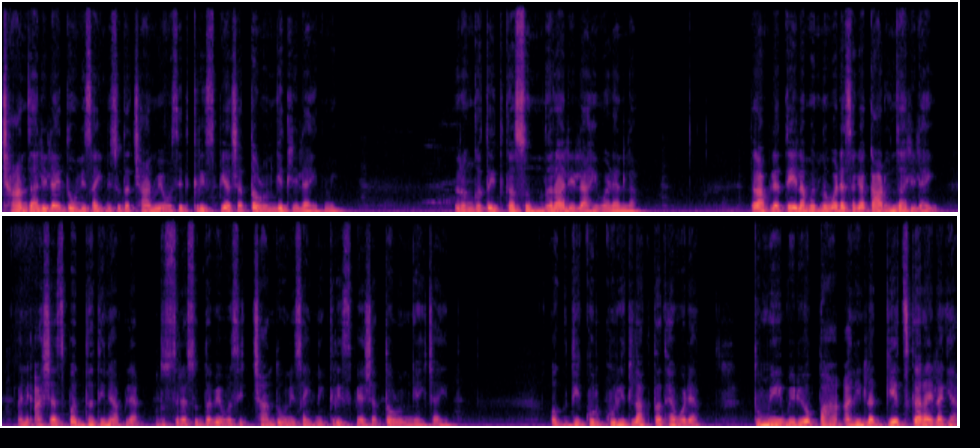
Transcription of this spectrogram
छान झालेले आहेत. दोन्ही साईडनीसुद्धा छान व्यवस्थित क्रिस्पी अशा तळून घेतलेल्या आहेत मी. रंग तर इतका सुंदर आलेला आहे वड्यांना तर आपल्या तेलामधनं वड्या सगळ्या काढून झालेल्या आहे आणि अशाच पद्धतीने आपल्या दुसऱ्यासुद्धा व्यवस्थित छान दोन्ही साईडनी क्रिस्पी अशा तळून घ्यायच्या आहेत. अगदी कुरकुरीत लागतात ह्या वड्या. तुम्ही व्हिडिओ पहा आणि लगेच करायला घ्या.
